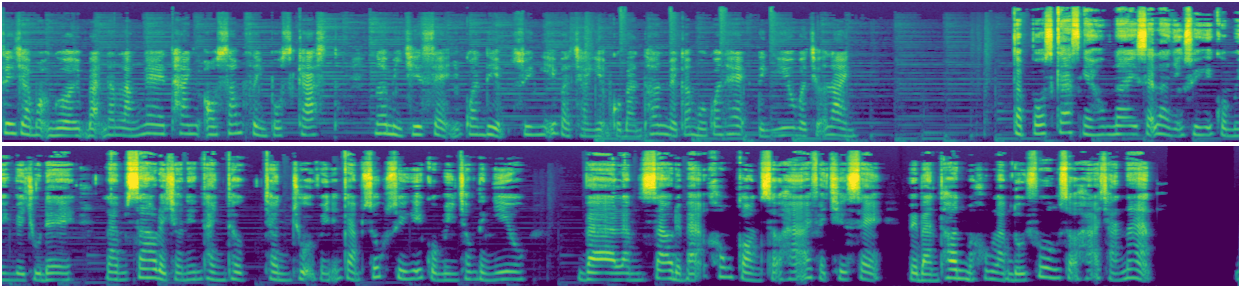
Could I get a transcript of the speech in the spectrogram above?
Xin chào mọi người, bạn đang lắng nghe Thanh or Something Podcast, nơi mình chia sẻ những quan điểm, suy nghĩ và trải nghiệm của bản thân về các mối quan hệ, tình yêu và chữa lành. Tập podcast ngày hôm nay sẽ là những suy nghĩ của mình về chủ đề làm sao để trở nên thành thực, trần trụi với những cảm xúc, suy nghĩ của mình trong tình yêu và làm sao để bạn không còn sợ hãi phải chia sẻ về bản thân mà không làm đối phương sợ hãi chán nản.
